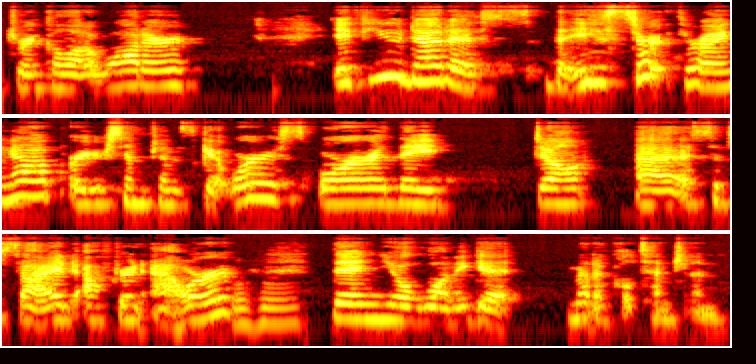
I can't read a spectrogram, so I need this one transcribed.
Drink a lot of water. If you notice that you start throwing up, or your symptoms get worse, or they don't uh, subside after an hour, hmm then you'll want to get medical attention.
